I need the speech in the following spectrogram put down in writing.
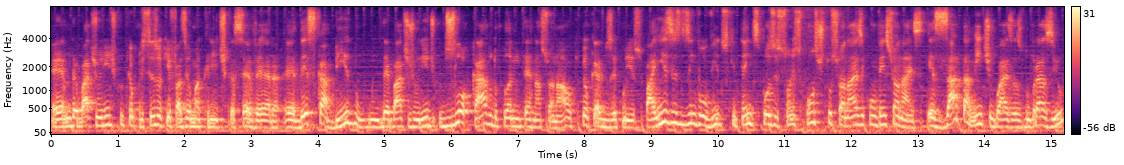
é, um debate jurídico que eu preciso aqui fazer uma crítica severa, é, descabido, um debate jurídico deslocado do plano internacional. O que eu quero dizer com isso? Países desenvolvidos que têm disposições constitucionais e convencionais exatamente iguais às do Brasil,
